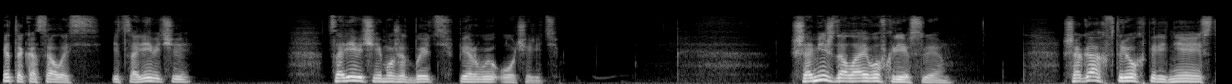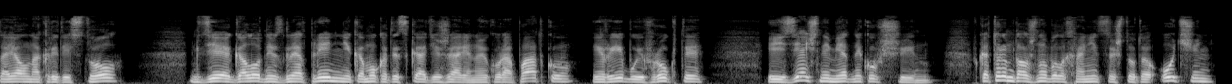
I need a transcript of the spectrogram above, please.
Это касалось и царевичей, царевичей, может быть, в первую очередь. Шами ждала его в кресле. В шагах в трех перед ней стоял накрытый стол, где голодный взгляд пленника мог отыскать и жареную куропатку, и рыбу, и фрукты, и изящный медный кувшин, в котором должно было храниться что-то очень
